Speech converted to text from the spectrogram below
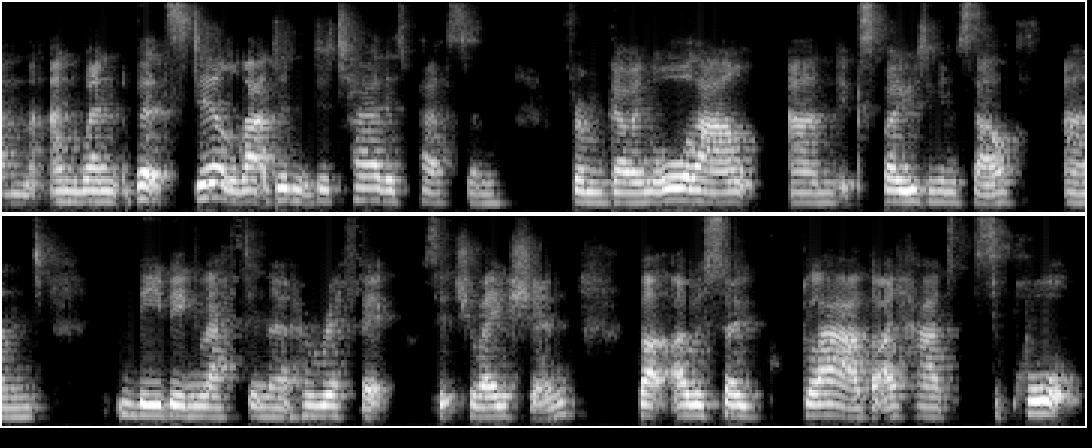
um, and when but still that didn't deter this person from going all out and exposing himself and me being left in a horrific situation. But I was so glad that I had support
